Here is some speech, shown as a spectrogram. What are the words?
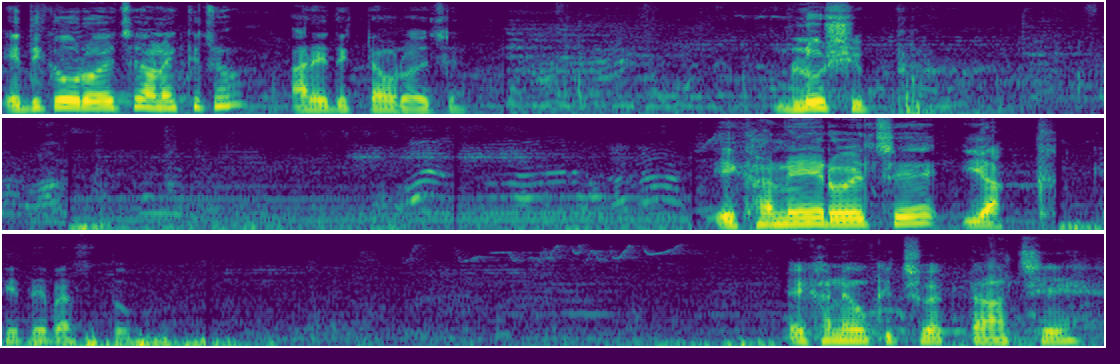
এদিকেও রয়েছে অনেক কিছু আর এদিকটাও রয়েছে। Blue sheep. এখানে রয়েছে ইয়াক। খেতে ব্যস্ত। এখানেও কিছু একটা আছে।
